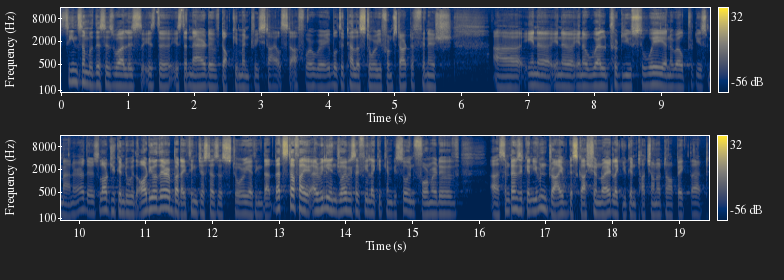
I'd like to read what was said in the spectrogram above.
seen some of this as well, is is the is the narrative documentary style stuff where we're able to tell a story from start to finish. Uh, in a in a in a well produced way and a well produced manner. There's a lot you can do with audio there, but I think just as a story, I think that that stuff I, I really enjoy because I feel like it can be so informative. Uh, sometimes it can even drive discussion, right? Like you can touch on a topic that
